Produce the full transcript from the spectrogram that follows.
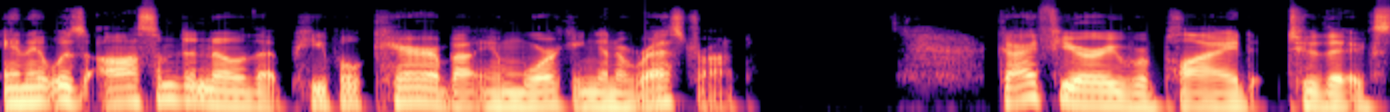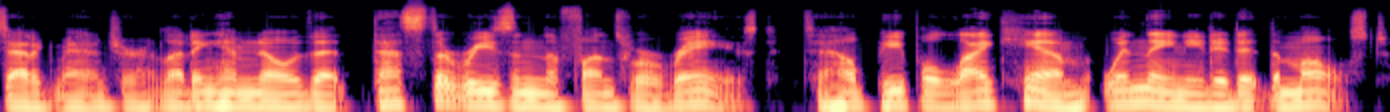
and it was awesome to know that people care about him working in a restaurant. Guy Fieri replied to the ecstatic manager, letting him know that that's the reason the funds were raised to help people like him when they needed it the most.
